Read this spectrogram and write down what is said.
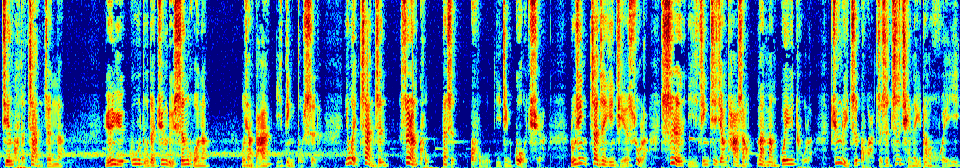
艰苦的战争呢？源于孤独的军旅生活呢？我想答案一定不是的，因为战争虽然苦，但是苦已经过去了。如今战争已经结束了，诗人已经即将踏上漫漫归途了。军旅之苦啊，只是之前的一段回忆，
